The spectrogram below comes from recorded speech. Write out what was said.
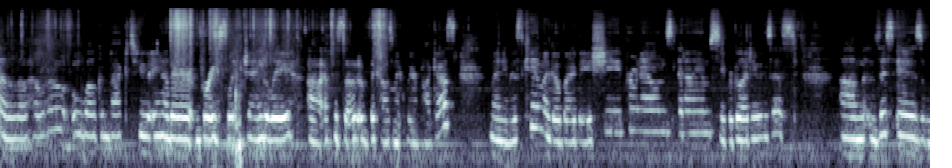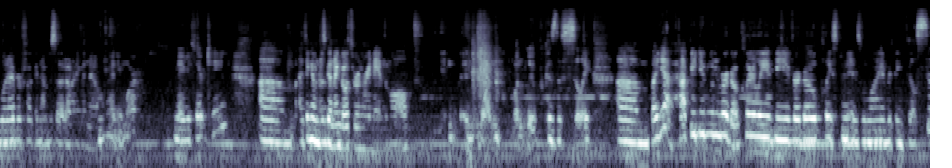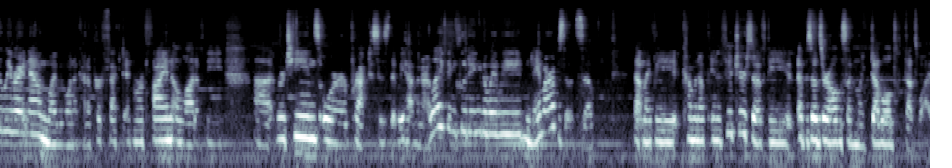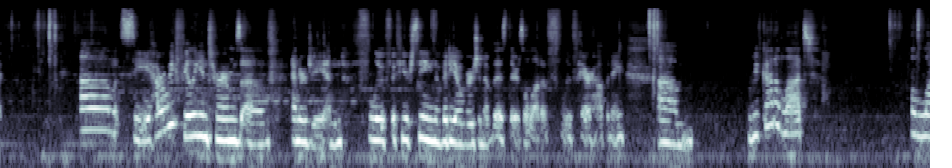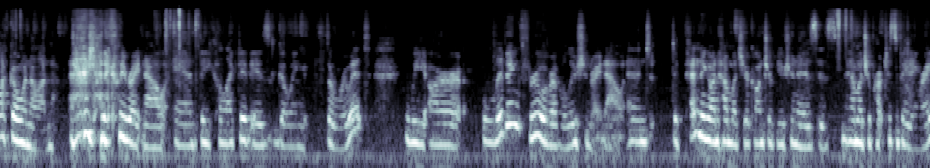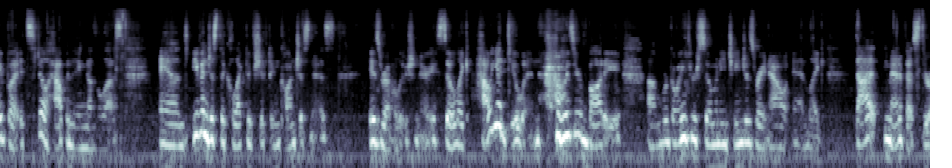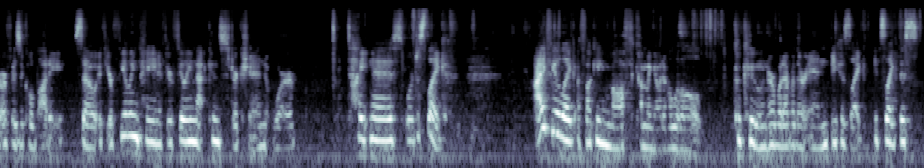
Hello, hello. Welcome back to another bracelet jangly uh, episode of the Cosmic Queer podcast. My name is Kim. I go by they, she pronouns, and I am super glad you exist. Um, this is whatever fucking episode, I don't even know anymore. Maybe 13? Um, I think I'm just gonna go through and rename them all in, one, one loop because this is silly. Um, but yeah, happy new moon Virgo. Clearly, the Virgo placement is why everything feels silly right now and why we want to kind of perfect and refine a lot of the uh, routines or practices that we have in our life, including the way we name our episodes. So that might be coming up in the future. So if the episodes are all of a sudden like doubled, that's why. Um, let's see. How are we feeling in terms of energy and floof? If you're seeing the video version of this, there's a lot of floof hair happening. Um, we've got a lot a lot going on energetically right now and the collective is going through it we are living through a revolution right now and depending on how much your contribution is is how much you're participating right but it's still happening nonetheless and even just the collective shift in consciousness is revolutionary. So like how you doing? How is your body? Um, we're going through so many changes right now and like that manifests through our physical body. So if you're feeling pain, if you're feeling that constriction or tightness, or just like, I feel like a fucking moth coming out of a little cocoon or whatever they're in because like it's like this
